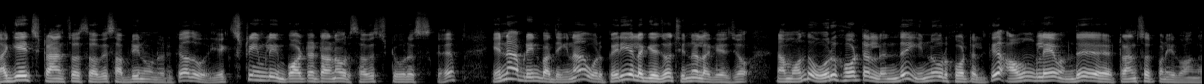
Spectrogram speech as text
லக்கேஜ் ட்ரான்ஸ்ஃபர் சர்வீஸ் அப்படின்னு ஒன்று இருக்குது அது ஒரு எக்ஸ்ட்ரீம்லி இம்பார்ட்டண்ட்டான ஒரு சர்வீஸ் டூரிஸ்ட்க்கு என்ன அப்படின்னு பார்த்தீங்கன்னா ஒரு பெரிய லக்கேஜோ சின்ன லக்கேஜோ நம்ம வந்து ஒரு ஹோட்டல்லேருந்து இன்னொரு ஹோட்டலுக்கு அவங்களே வந்து ட்ரான்ஸ்ஃபர் பண்ணிடுவாங்க.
